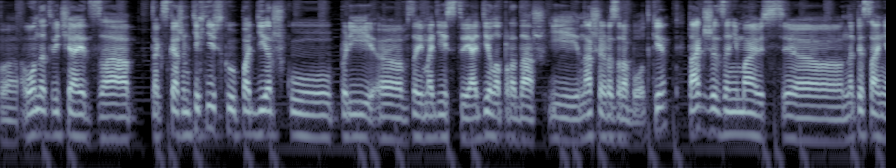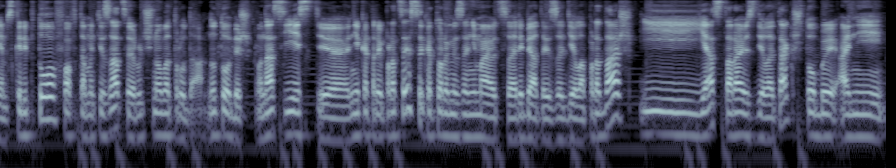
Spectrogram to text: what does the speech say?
Он отвечает за так скажем, техническую поддержку при э, взаимодействии отдела продаж и нашей разработки. Также занимаюсь э, написанием скриптов, автоматизацией ручного труда. Ну, то бишь, у нас есть э, некоторые процессы, которыми занимаются ребята из отдела продаж, и я стараюсь сделать так, чтобы они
